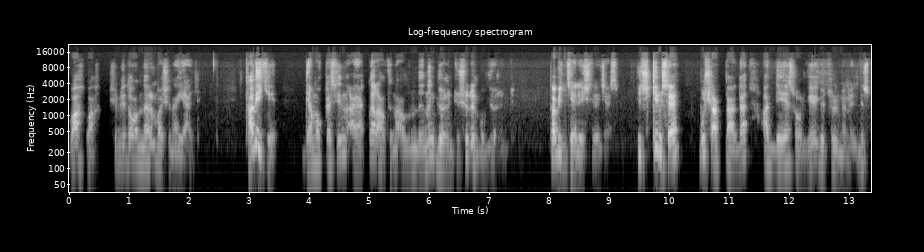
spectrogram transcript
vah vah şimdi de onların başına geldi. Tabii ki demokrasinin ayaklar altına alındığının görüntüsüdür bu görüntü. Tabii ki eleştireceğiz. Hiç kimse bu şartlarda adliyeye sorguya götürülmemelidir.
